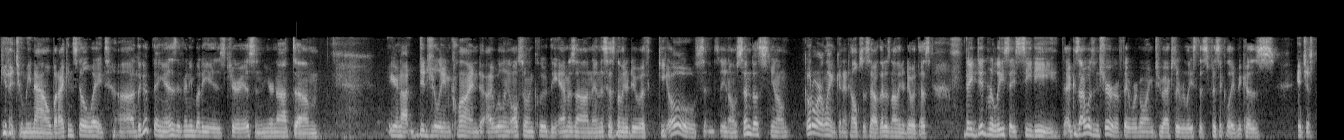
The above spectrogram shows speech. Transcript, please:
give it to me now, but I can still wait. Uh, the good thing is, if anybody is curious and you're not. Um, you're not digitally inclined, I will also include the Amazon, and this has nothing to do with. Oh, send, you know, send us, you know, go to our link and it helps us out. That has nothing to do with this. They did release a CD because I wasn't sure if they were going to actually release this physically because it just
